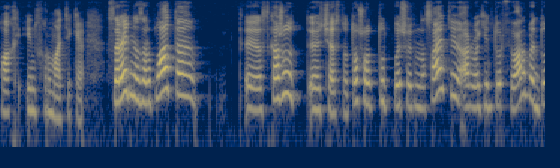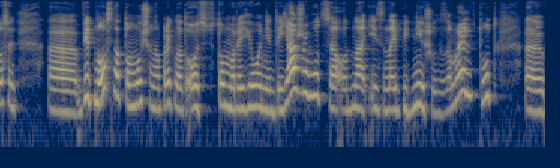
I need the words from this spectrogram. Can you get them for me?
фах інформатики. Середня зарплата, е, скажу чесно, то, що тут пишуть на сайті Arbeit, досить е, відносна, тому що, наприклад, ось в тому регіоні, де я живу, це одна із найбідніших земель. Тут е,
